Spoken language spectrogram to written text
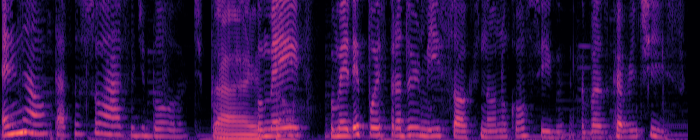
Ele, não, tava suave, de boa. Tipo, Ah, então. fumei, fumei depois pra dormir só, que senão eu não consigo. É basicamente isso.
